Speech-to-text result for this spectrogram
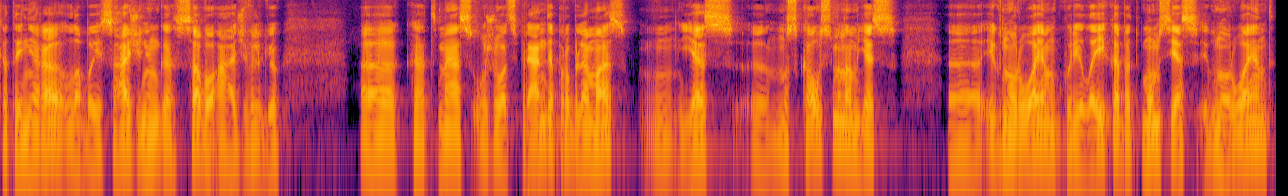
kad tai nėra labai sąžininga savo atžvilgiu, e, kad mes užuot sprendę problemas, jas e, nuskausminam, jas e, ignoruojam kurį laiką, bet mums jas ignoruojant,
